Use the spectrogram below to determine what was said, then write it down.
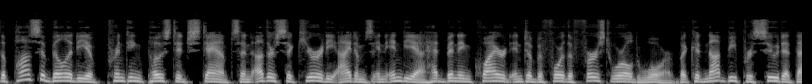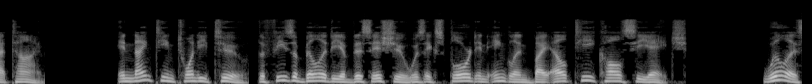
The possibility of printing postage stamps and other security items in India had been inquired into before the First World War but could not be pursued at that time. In 1922, the feasibility of this issue was explored in England by L. T. Call Ch. Willis,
